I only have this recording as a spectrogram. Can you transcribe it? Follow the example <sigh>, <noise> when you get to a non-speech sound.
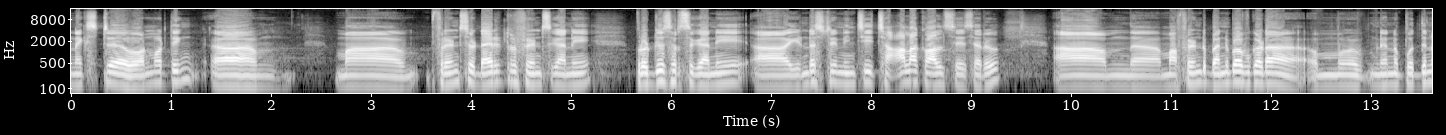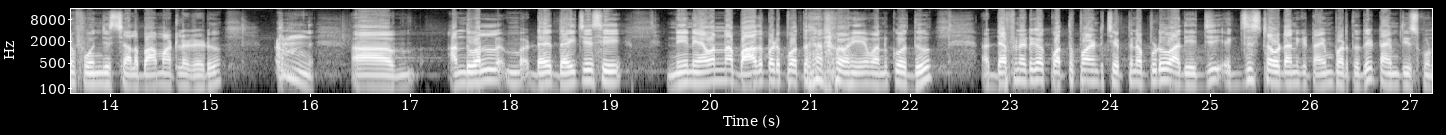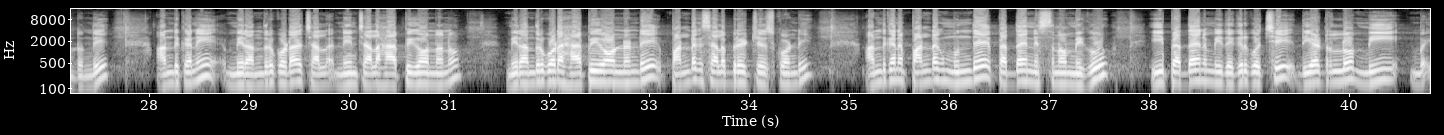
Next one more thing మా friends director friends కానీ producers కానీ ఇండస్ట్రీ నుంచి చాలా కాల్స్ చేశారు. Um, మా ఫ్రెండ్ బన్నిబాబు కూడా నిన్న పొద్దున్న ఫోన్ చేసి చాలా బాగా మాట్లాడాడు. <clears throat> Um, అందువల్ల దయచేసి నేనేమన్నా బాధపడిపోతానో <laughs> ఏమనుకోవద్దు డెఫినెట్గా కొత్త పాయింట్ చెప్పినప్పుడు అది ఎగ్జి ఎగ్జిస్ట్ అవ్వడానికి టైం పడుతుంది టైం తీసుకుంటుంది. అందుకని మీరందరూ కూడా చాలా నేను చాలా హ్యాపీగా ఉన్నాను. మీరందరూ కూడా హ్యాపీగా ఉండండి. పండగ సెలబ్రేట్ చేసుకోండి. అందుకని పండగ ముందే పెద్ద ఆయన ఇస్తున్నాం మీకు. ఈ పెద్ద ఆయన మీ దగ్గరికి వచ్చి థియేటర్లో మీ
